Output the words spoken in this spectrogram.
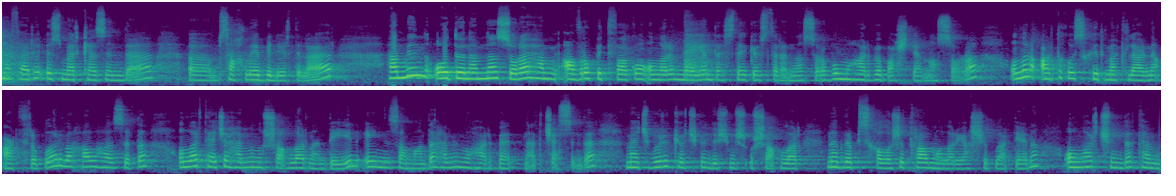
nəfəri öz mərkəzində saxlaya bilirdilər Həmin o dövrdən sonra həm Avropa İttifaqı onlara müəyyən dəstək göstərəndən sonra, bu müharibə başlayandan sonra onlar artıq öz xidmətlərini artırıblar və hal-hazırda onlar təkcə həmin uşaqlarla deyil, eyni zamanda həmin müharibə nəticəsində məcburi köçkün düşmüş uşaqlar nə qədər psixoloji travmalar yaşayıblar deyənə onlar üçün də təm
